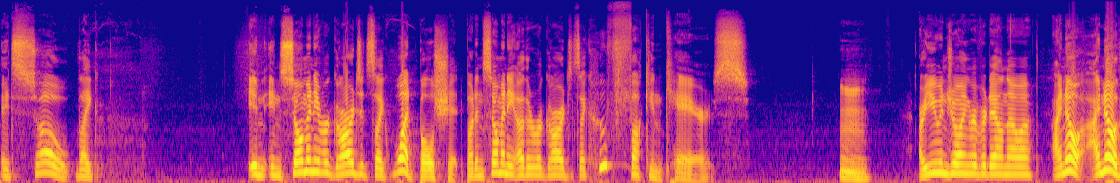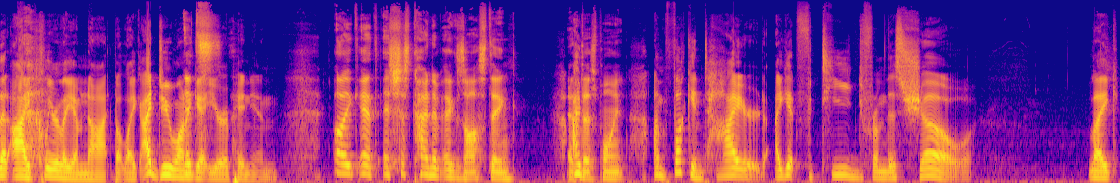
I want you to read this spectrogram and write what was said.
it's so like in in so many regards it's like what bullshit but in so many other regards it's like who fucking cares Hmm. Are you enjoying riverdale noah i know i know that i clearly am not but like i do want to get your opinion Like it, it's just kind of exhausting at I- this point. i'm fucking tired i get fatigued from this show like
